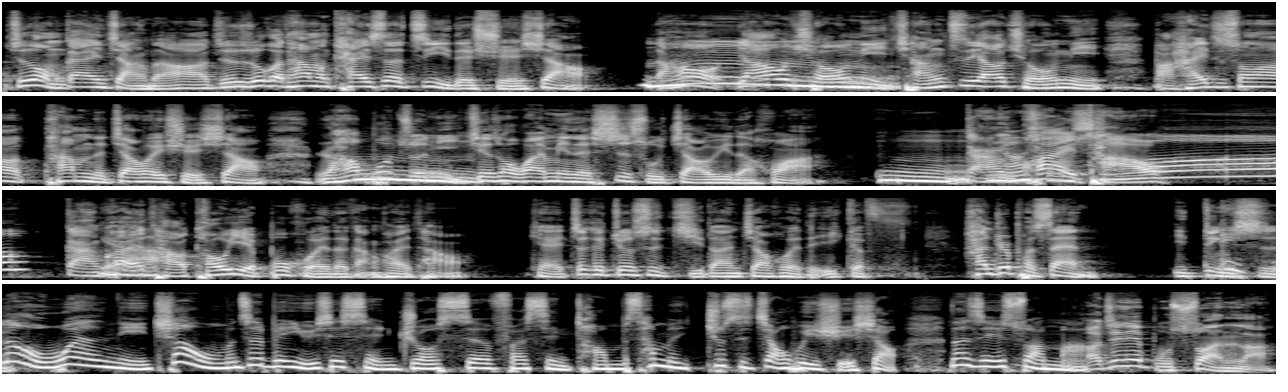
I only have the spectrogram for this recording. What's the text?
就是我们刚才讲的啊，就是如果他们开设自己的学校，然后要求你强制要求你把孩子送到他们的教会学校，然后不准你接受外面的世俗教育的话，嗯，赶快逃，赶快逃，头也不回的赶快逃，OK？这个就是极端教会的一个 hundred percent。一定是。那我问你，像我们这边有一些 Saint Joseph、Saint Thomas，他们就是教会学校，那这些算吗？啊，这些不算啦。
